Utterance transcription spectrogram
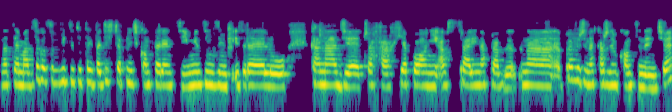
na temat. Tego co widzę tutaj 25 konferencji, między innymi w Izraelu, Kanadzie, Czechach, Japonii, Australii, naprawdę, na, prawie że na każdym kontynencie.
